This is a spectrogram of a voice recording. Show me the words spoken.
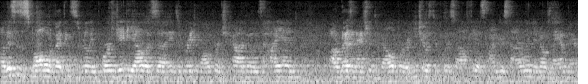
Uh, this is a small one, but I think this is really important. JDL is a, is a great developer in Chicago. It's a high-end uh, residential developer, he chose to put his office on Goose Island and own land there,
